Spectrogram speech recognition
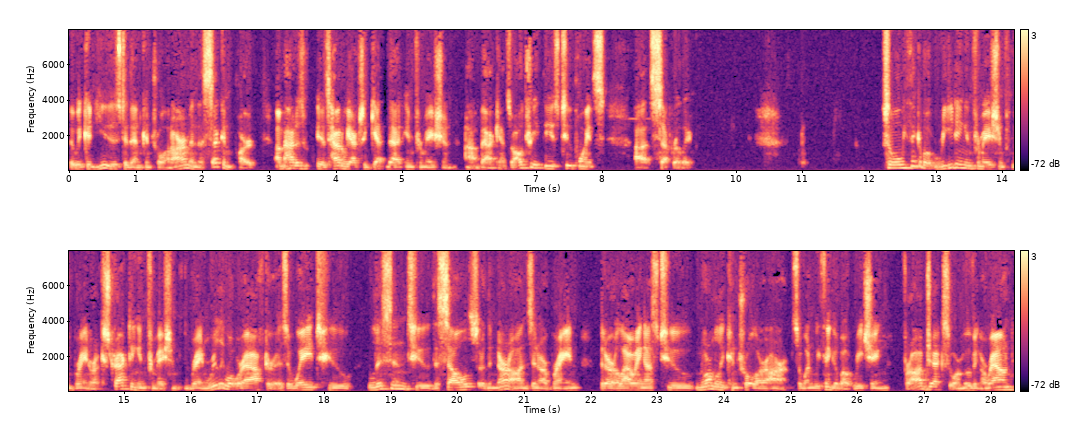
that we could use to then control an arm? And the second part um, how does is how do we actually get that information uh, back in? So I'll treat these two points uh, separately. So when we think about reading information from the brain or extracting information from the brain, really what we're after is a way to listen to the cells or the neurons in our brain that are allowing us to normally control our arm. So when we think about reaching for objects or moving around,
